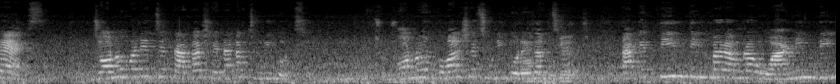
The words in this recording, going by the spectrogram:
ট্যাক্স জনগণের যে টাকা সে টাকা চুরি করছে। অনর্গল সে চুরি করে যাচ্ছে। তাকে তিন তিনবার আমরা ওয়ার্নিং দিই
